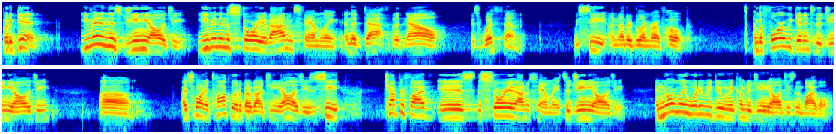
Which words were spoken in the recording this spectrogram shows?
But again, even in this genealogy, even in the story of Adam's family and the death that now is with them, we see another glimmer of hope. And before we get into the genealogy, uh, I just want to talk a little bit about genealogies. You see, chapter 5 is the story of Adam's family, it's a genealogy. And normally, what do we do when we come to genealogies in the Bible?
